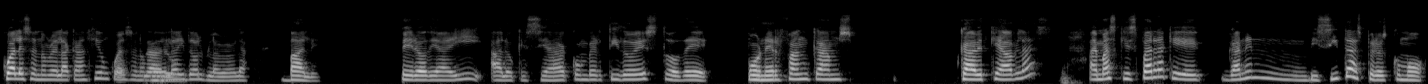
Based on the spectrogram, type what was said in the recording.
¿cuál es el nombre de la canción? ¿Cuál es el nombre del idol? Bla, bla, bla. Vale, pero de ahí a lo que se ha convertido esto de poner fancams cada vez que hablas, además que es para que ganen visitas, pero es como,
